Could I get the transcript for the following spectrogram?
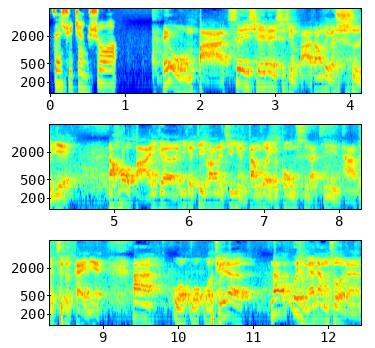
曾旭正说。哎，我们把这些类事情把它当做一个事业，然后把一个一个地方的经营当做一个公司来经营它，所以这个概念。那我我我觉得，那为什么要这样做呢？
